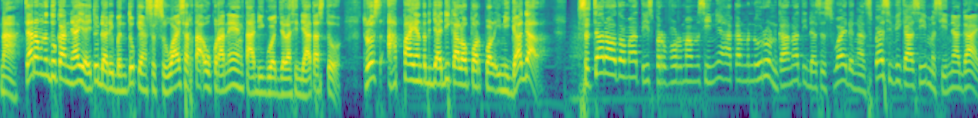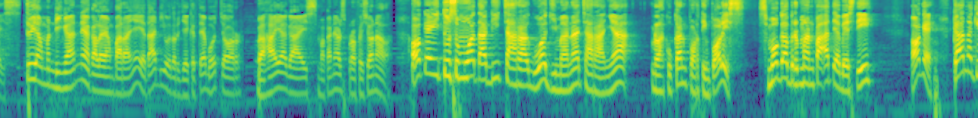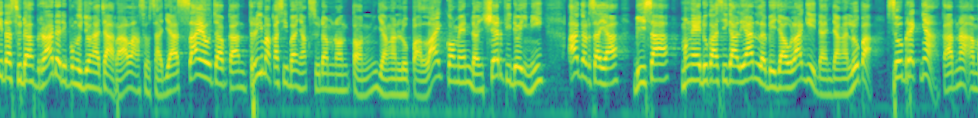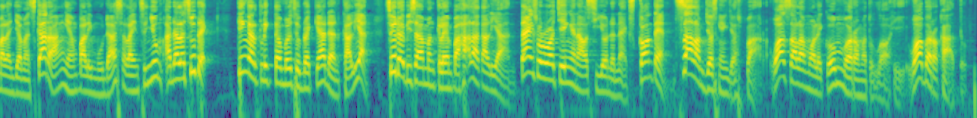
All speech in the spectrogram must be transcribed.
Nah, cara menentukannya yaitu dari bentuk yang sesuai serta ukurannya yang tadi gue jelasin di atas tuh. Terus apa yang terjadi kalau porpol ini gagal? Secara otomatis performa mesinnya akan menurun karena tidak sesuai dengan spesifikasi mesinnya guys. Itu yang mendingannya kalau yang parahnya ya tadi water jacketnya bocor. Bahaya guys, makanya harus profesional. Oke itu semua tadi cara gue gimana caranya melakukan porting polish. Semoga bermanfaat ya Besti. Oke, karena kita sudah berada di penghujung acara, langsung saja saya ucapkan terima kasih banyak sudah menonton. Jangan lupa like, komen, dan share video ini agar saya bisa mengedukasi kalian lebih jauh lagi. Dan jangan lupa subreknya, karena amalan zaman sekarang yang paling mudah selain senyum adalah subrek. Tinggal klik tombol subreknya dan kalian sudah bisa mengklaim pahala kalian. Thanks for watching and I'll see you on the next content. Salam Jos Ngeng Jospar. Wassalamualaikum warahmatullahi wabarakatuh.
